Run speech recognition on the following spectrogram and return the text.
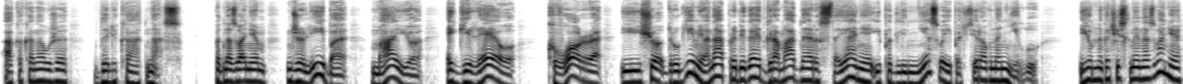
«а как она уже далека от нас. Под названием Джолиба, Майо, Эгирео, Кворра и еще другими она пробегает громадное расстояние и по длине своей почти равна Нилу. Ее многочисленные названия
